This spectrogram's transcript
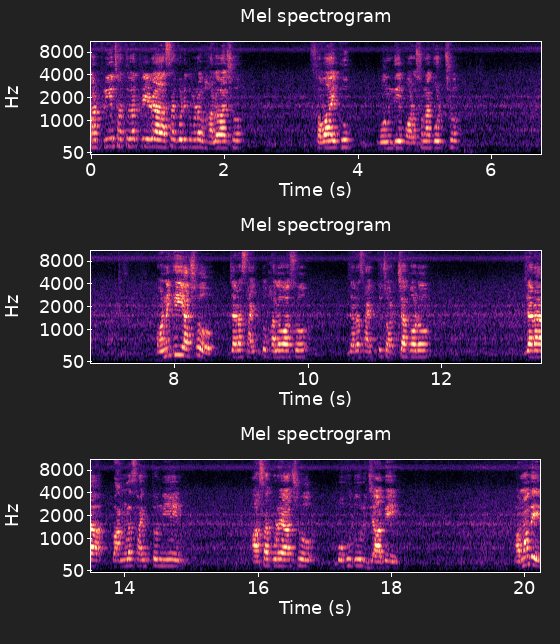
আমার প্রিয় ছাত্রছাত্রীরা, আশা করি তোমরা ভালো আছো। সবাই খুব মন দিয়ে পড়াশোনা করছ। অনেকেই আছো যারা সাহিত্য ভালোবাসো, যারা সাহিত্য চর্চা করো, যারা বাংলা সাহিত্য নিয়ে আশা করে আছো বহুদূর যাবে। আমাদের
